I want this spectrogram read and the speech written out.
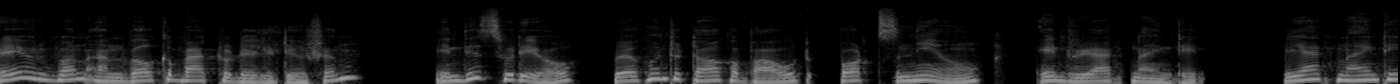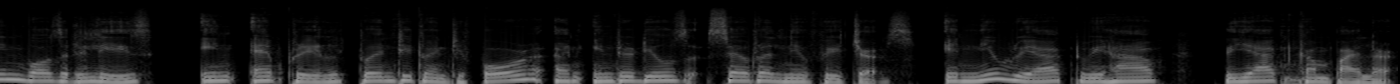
Hey everyone and welcome back to Daily Tuition. In this video, we are going to talk about what's new in React 19. React 19 was released in April 2024 and introduced several new features. In new React, we have React Compiler.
